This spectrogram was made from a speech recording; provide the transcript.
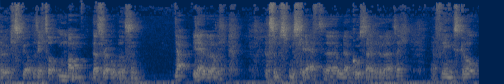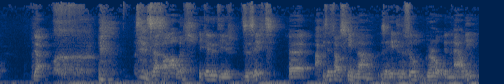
leuk gespeeld. Dat is echt zo, Mhm. bam, dat is Rebel Wilson. Ja, Keihard. Dat ze bes- beschrijft eh, hoe dat Rider eruit zag. Ja, Flaming Skull. Ja, Ja. Zalig. ik heb het hier. Ze zegt, ah, ze heeft trouwens geen naam. Ze heet in de film Girl in Alley.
